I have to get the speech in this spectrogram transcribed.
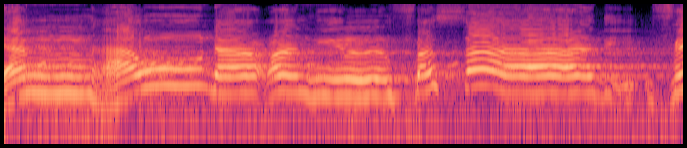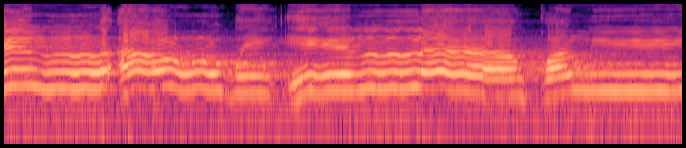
ينهون عن الفساد في الأرض إلا قليلاً.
